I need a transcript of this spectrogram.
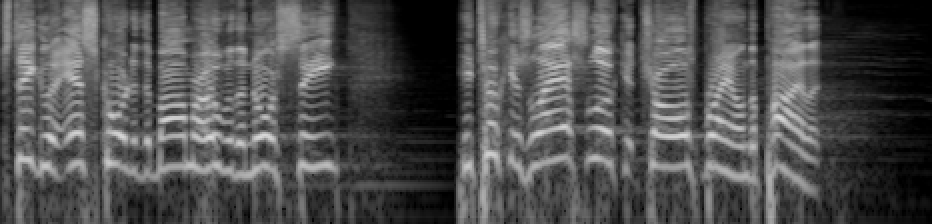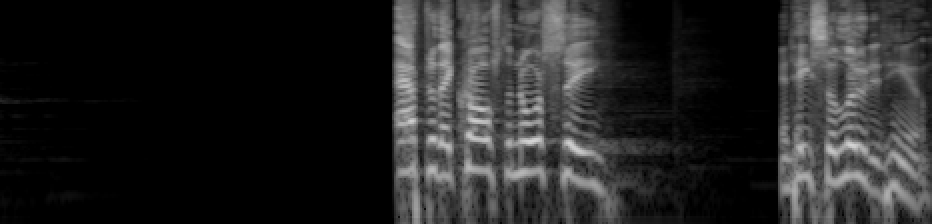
Stigler escorted the bomber over the North Sea. He took his last look at Charles Brown, the pilot. After they crossed the North Sea, and he saluted him.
